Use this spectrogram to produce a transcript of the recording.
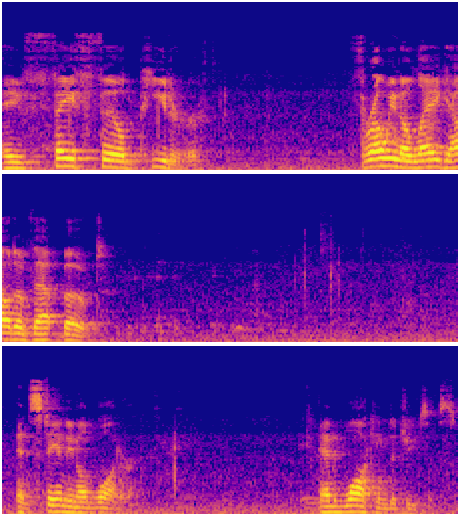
a faith filled Peter throwing a leg out of that boat and standing on water and walking to Jesus.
